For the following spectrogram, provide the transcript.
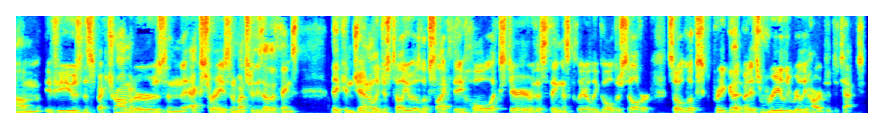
Um, if you use the spectrometers and the x rays and a bunch of these other things, they can generally just tell you it looks like the whole exterior of this thing is clearly gold or silver. So it looks pretty good, but it's really, really hard to detect.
